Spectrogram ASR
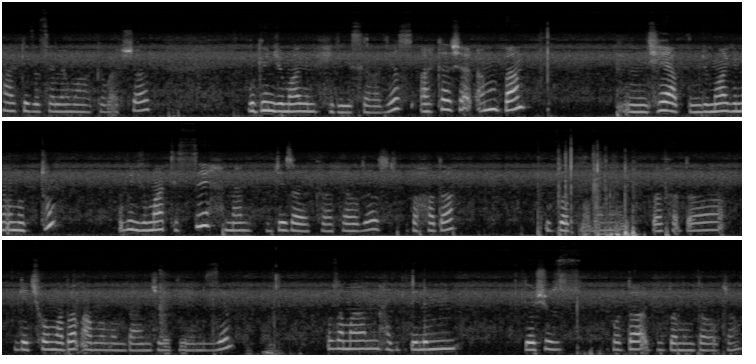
Herkese selam arkadaşlar. Bugün Cuma günü hediyesi alacağız. Arkadaşlar ama ben ım, şey yaptım. Cuma günü unuttum. Bugün cumartesi hemen gideceğiz arkadaşlar alacağız. Daha da uzatmadan daha da geç olmadan alalım bence hediyemizi. O zaman hadi gidelim. Görüşürüz. Burada cüzdanımı da alacağım.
